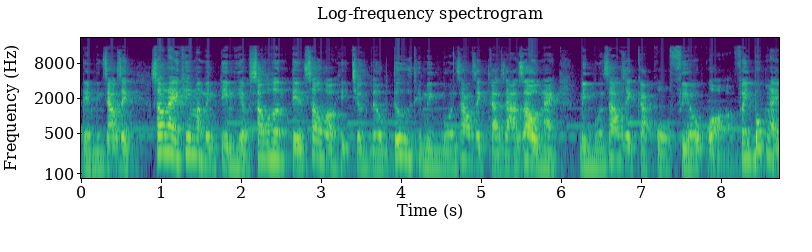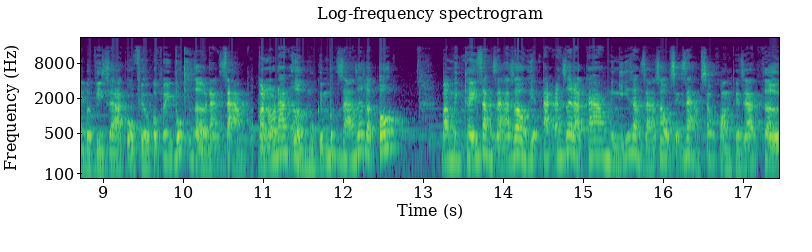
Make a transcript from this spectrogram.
để mình giao dịch. Sau này khi mà mình tìm hiểu sâu hơn, tiến sâu vào thị trường đầu tư thì mình muốn giao dịch cả giá dầu này, mình muốn giao dịch cả cổ phiếu của Facebook này, bởi vì giá cổ phiếu của Facebook giờ đang giảm và nó đang ở một cái mức giá rất là tốt và mình thấy rằng giá dầu hiện tại đang rất là cao, mình nghĩ rằng giá dầu sẽ giảm trong khoảng thời gian tới.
